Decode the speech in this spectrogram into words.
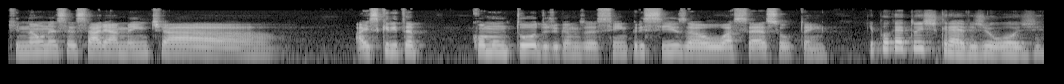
que não necessariamente a, a escrita como um todo, digamos assim, precisa ou acessa ou tem. E por que tu escreves, Ju, hoje?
